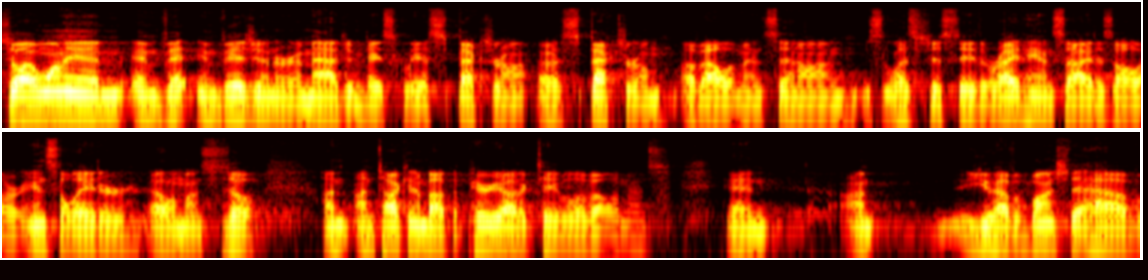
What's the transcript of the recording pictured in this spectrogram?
So I want to envision or imagine basically a spectrum, a spectrum of elements, and on let's just say the right-hand side is all our insulator elements. So I'm, I'm talking about the periodic table of elements, and I'm, you have a bunch that have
